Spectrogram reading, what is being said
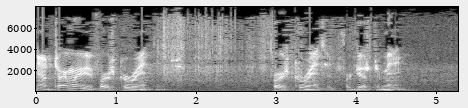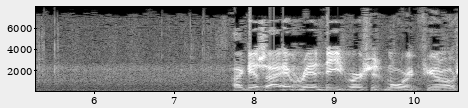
Now turn with me to 1 Corinthians. 1 Corinthians for just a minute. I guess I have read these verses more at funerals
